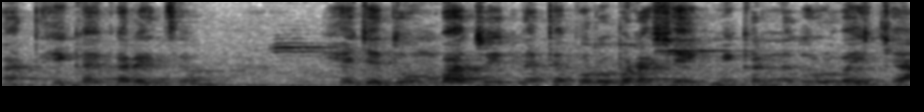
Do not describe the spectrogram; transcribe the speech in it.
आता हे काय करायचं? ह्या ज्या दोन बाजू आहेत ना त्या बरोबर अशा एकमेकांना जुळवायच्या.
